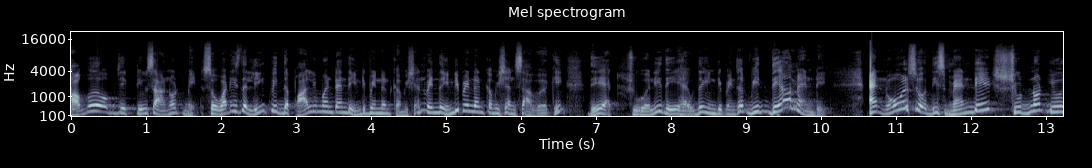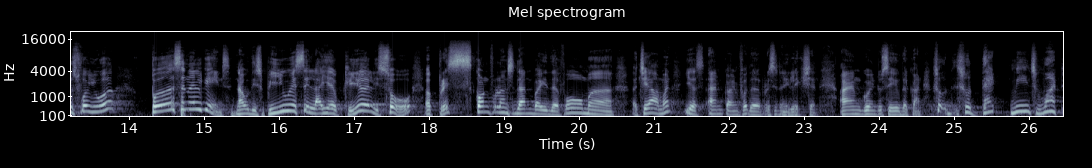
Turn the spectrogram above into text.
our objectives are not met. So what is the link with the parliament and the independent commission? When the independent commissions are working, they actually they have the independence with their mandate. And also this mandate should not use for your personal gains. Now this PUSL I have clearly saw a press conference done by the former chairman. Yes, I am coming for the president election. I am going to save the country. So, so that means what?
